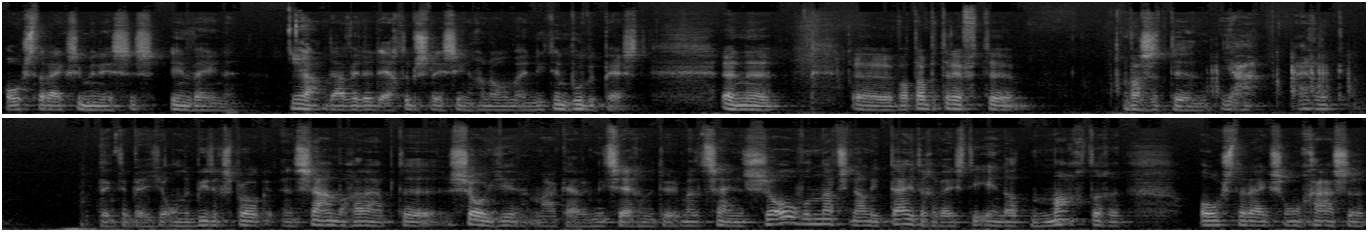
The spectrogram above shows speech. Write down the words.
Oostenrijkse ministers in Wenen. Ja. Daar werden de echte beslissingen genomen en niet in Boedapest. En uh, wat dat betreft was het, ja, eigenlijk, denk een beetje onderbiedig gesproken, een samengeraapt zootje, mag ik eigenlijk niet zeggen natuurlijk, maar het zijn zoveel nationaliteiten geweest die in dat machtige Oostenrijkse, Hongaarse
